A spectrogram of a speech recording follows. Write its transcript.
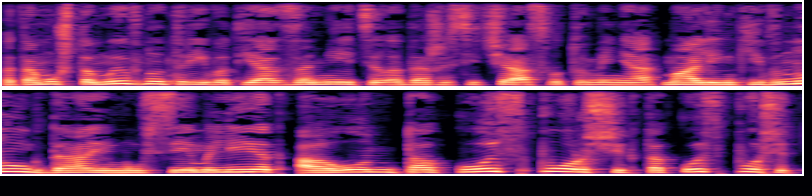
Потому что мы внутри, вот я заметила даже сейчас, вот у меня маленький внук, да, ему 7 лет, а он такой спорщик, такой спорщик.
